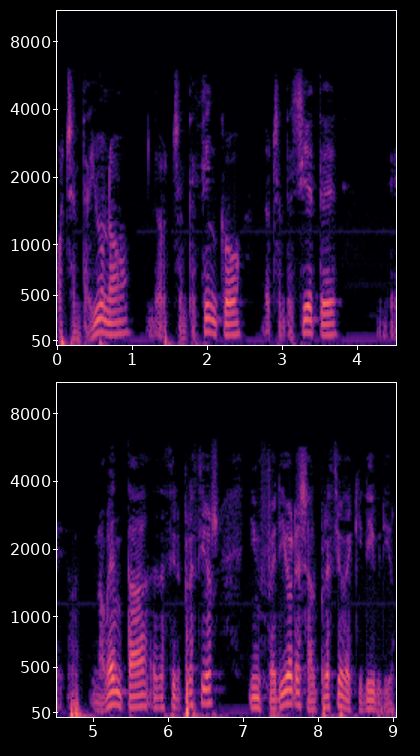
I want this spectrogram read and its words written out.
81, de 85, de 87, de 90, es decir, precios inferiores al precio de equilibrio.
